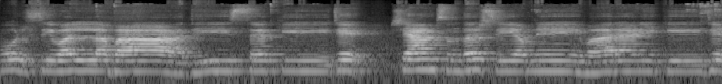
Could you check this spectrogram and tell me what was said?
બોલ શ્રી વલ્લભાધીશ કી જય. શ્યામ સુંદર શ્રી અમને મહારાણી કી જય.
